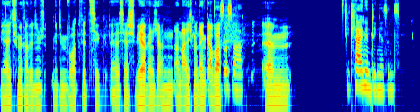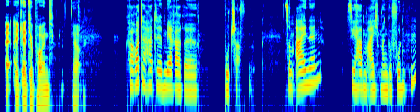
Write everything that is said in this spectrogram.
Ja, ich tue mir gerade mit dem, mit dem Wort witzig äh, sehr schwer, wenn ich an, an Eichmann denke, aber das ist wahr. Ähm, Die kleinen Dinge sind's. I, I get your point. Ja. Karotte hatte mehrere Botschaften. Zum einen, sie haben Eichmann gefunden.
